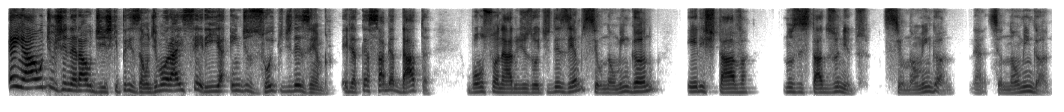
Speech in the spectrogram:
Em áudio, o general diz que prisão de Moraes seria em 18 de dezembro. Ele até sabe a data. Bolsonaro, 18 de dezembro, se eu não me engano, ele estava nos Estados Unidos. Se eu não me engano, né? Se eu não me engano.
